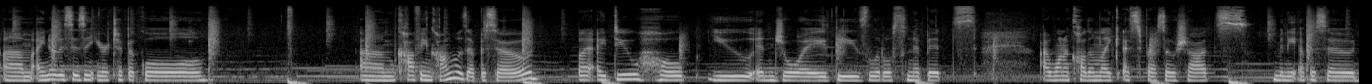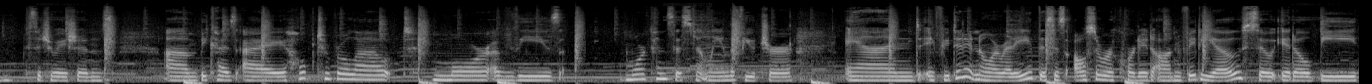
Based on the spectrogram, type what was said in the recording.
Um, I know this isn't your typical um, Coffee and Convos episode, but I do hope you enjoy these little snippets I want to call them like espresso shots, mini episode situations, um, because I hope to roll out more of these more consistently in the future. And if you didn't know already, this is also recorded on video, so it'll be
